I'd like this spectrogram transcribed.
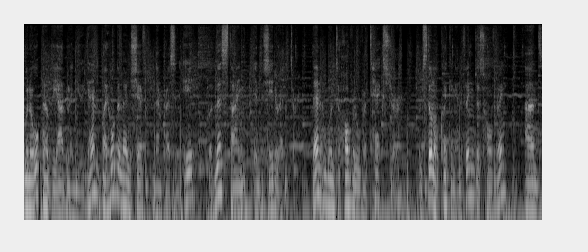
we're going to open up the add menu again by holding down shift and then pressing A, but this time in the shader editor. Then I'm going to hover over texture. I'm still not clicking anything, just hovering, and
